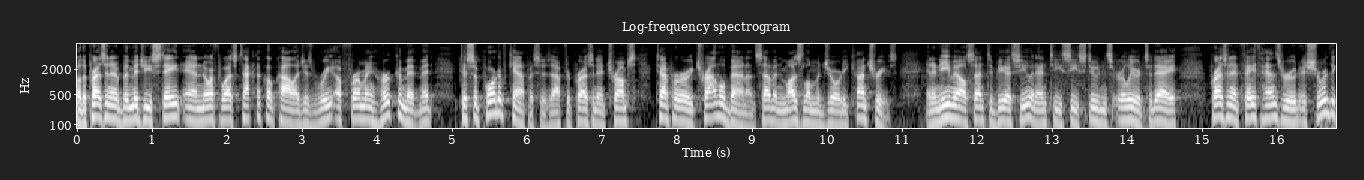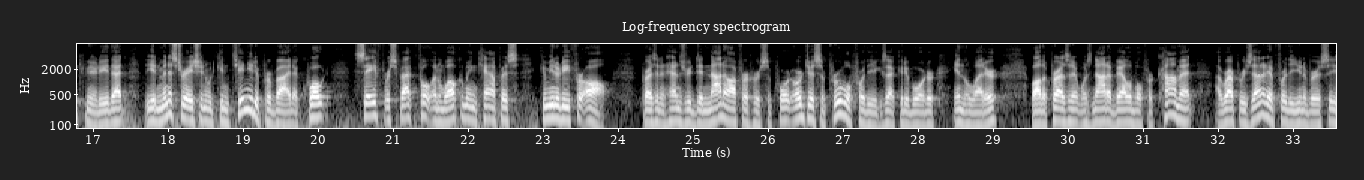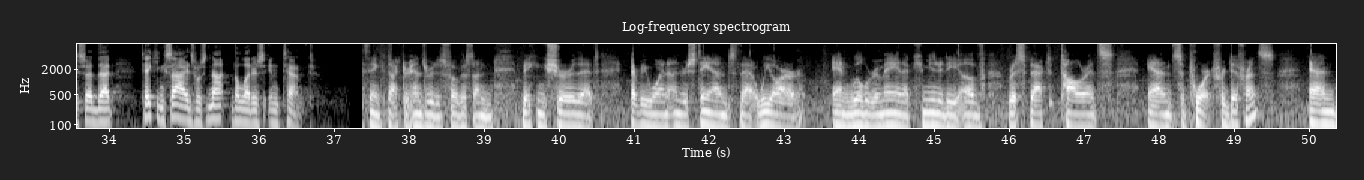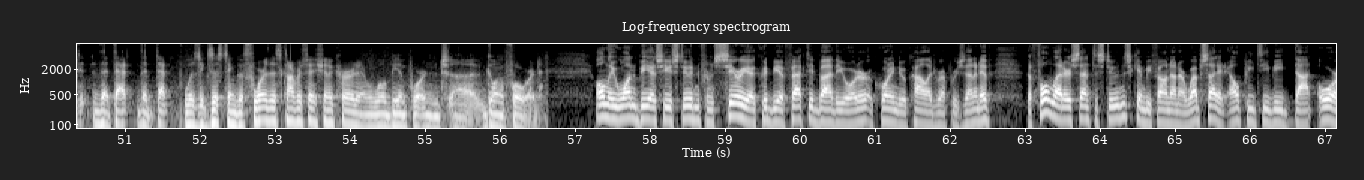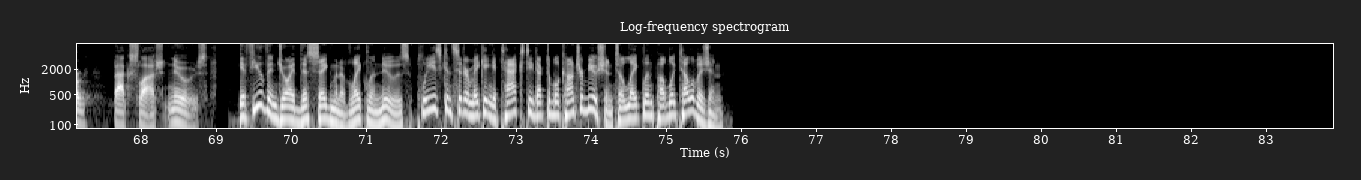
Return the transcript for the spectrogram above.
Well, the president of Bemidji State and Northwest Technical College is reaffirming her commitment to supportive campuses after President Trump's temporary travel ban on seven Muslim majority countries. In an email sent to BSU and NTC students earlier today, President Faith Hensrud assured the community that the administration would continue to provide a quote, safe, respectful, and welcoming campus community for all. President Hensrud did not offer her support or disapproval for the executive order in the letter. While the president was not available for comment, a representative for the university said that taking sides was not the letter's intent. I think Dr. Hensrud is focused on making sure that everyone understands that we are and will remain a community of respect, tolerance, and support for difference and that that, that that was existing before this conversation occurred and will be important uh, going forward. Only one BSU student from Syria could be affected by the order, according to a college representative. The full letter sent to students can be found on our website at lptv.org backslash news. If you've enjoyed this segment of Lakeland News, please consider making a tax-deductible contribution to Lakeland Public Television.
